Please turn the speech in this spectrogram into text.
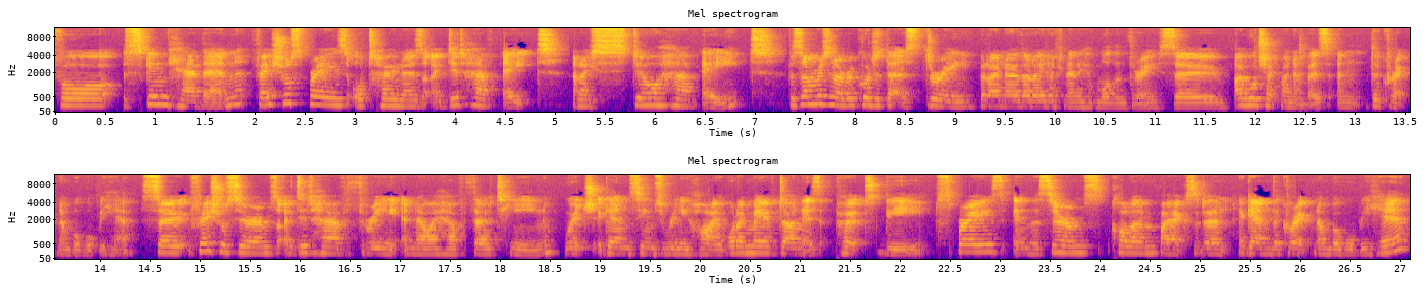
For skincare then, facial sprays or toners, I did have eight and I still have eight. For some reason I recorded that as three, but I know that I definitely have more than three, so I will check my numbers and the correct number will be here. So facial serums, I did have three and now I have 13, which again seems really high. What I may have done is put the sprays in the serums column by accident. Again, the correct number will be here.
